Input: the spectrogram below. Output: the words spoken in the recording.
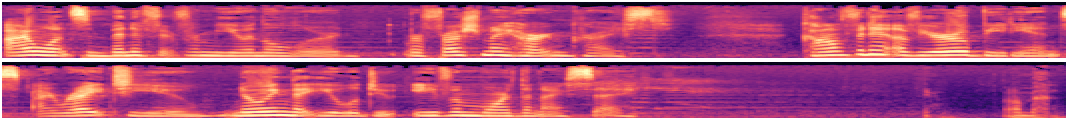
I want some benefit from you in the Lord. Refresh my heart in Christ. Confident of your obedience, I write to you, knowing that you will do even more than I say. Amen.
